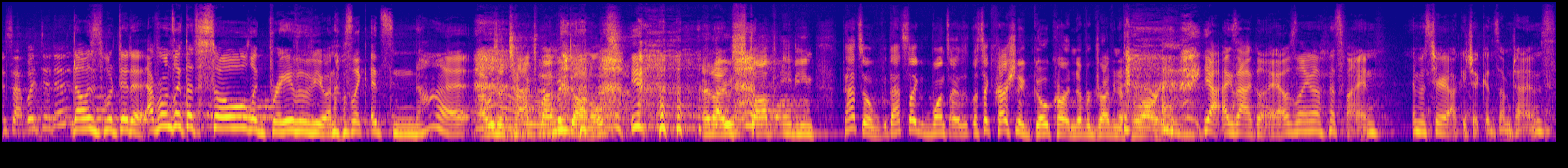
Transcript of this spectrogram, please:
Is that what did it? that was what did it. Everyone's like, "That's so like brave of you," and I was like, "It's not." I was attacked by McDonald's, and I stopped eating. That's a that's like once I, that's like crashing a go kart and never driving a Ferrari. Yeah, exactly. I was like, oh, "That's fine." I miss teriyaki chicken sometimes.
